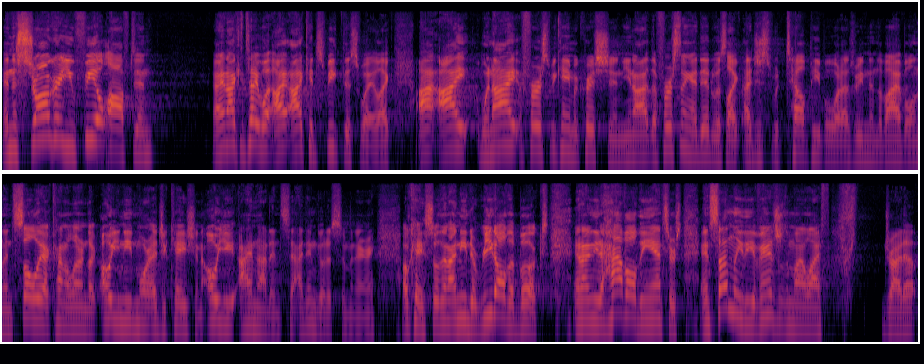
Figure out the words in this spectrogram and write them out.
And the stronger you feel often, and I can tell you what, I, I could speak this way. Like, I, I, when I first became a Christian, you know, I, the first thing I did was like, I just would tell people what I was reading in the Bible. And then slowly I kind of learned, like, oh, you need more education. Oh, you, I'm not in, I didn't go to seminary. Okay, so then I need to read all the books and I need to have all the answers. And suddenly the evangelism in my life dried up.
